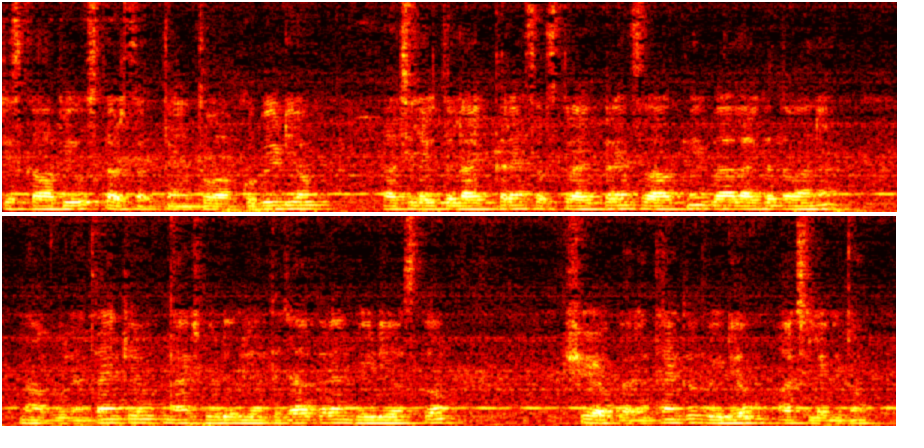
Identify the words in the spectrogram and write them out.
जिसका आप यूज़ कर सकते हैं। तो आपको वीडियो अच्छी लगी तो लाइक करें सब्सक्राइब करें, साथ में बेल आइकन दबाना ना भूलें। थैंक यू नेक्स्ट वीडियो के लिए इंतज़ार करें। वीडियोज़ को शेयर करें। थैंक यू वीडियो अच्छी लगी तो।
